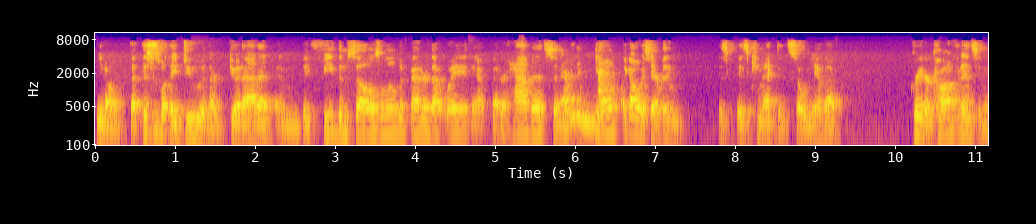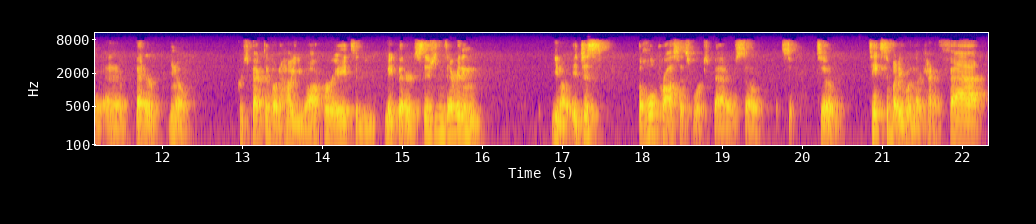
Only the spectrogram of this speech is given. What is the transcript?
you know that this is what they do and they're good at it and they feed themselves a little bit better that way. They have better habits and everything you know like i always say everything is, is connected. So when you have that greater confidence and a, and a better you know perspective on how you operate and you make better decisions everything you know it just the whole process works better. So so, so take somebody when they're kind of fat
